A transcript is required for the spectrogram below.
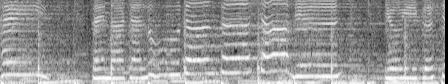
嘿，在那盏路灯的下面，有一个小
